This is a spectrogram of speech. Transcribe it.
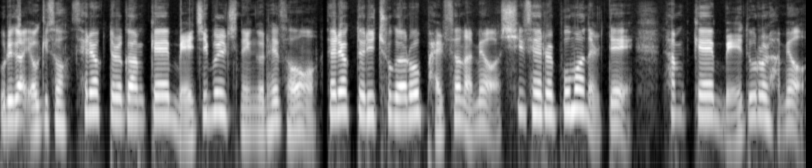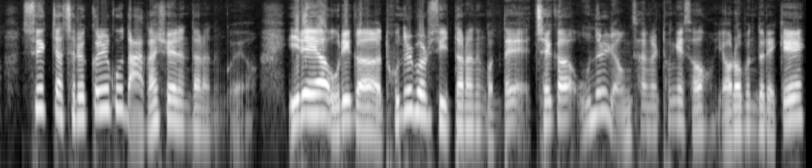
우리가 여기서 세력들과 함께 매집을 진행을 해서 세력들 이 추가로 발산하며 시세를 뿜어낼 때 함께 매도를 하며 수익 자체를 끌고 나가셔야 된다라는 거예요. 이래야 우리가 돈을 벌 수 있다라는 건데 제가 오늘 영상을 통해서 여러분들에게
